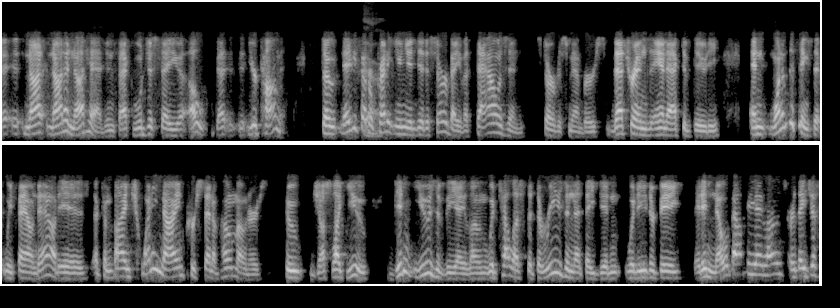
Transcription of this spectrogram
Eh, eh, not not a nuthead. In fact, we'll just say, "Oh, that, you're common." So Navy Federal yeah. Credit Union did a survey of a thousand service members, veterans and active duty. And one of the things that we found out is a combined 29% of homeowners who, just like you, didn't use a VA loan would tell us that the reason that they didn't would either be they didn't know about VA loans or they just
